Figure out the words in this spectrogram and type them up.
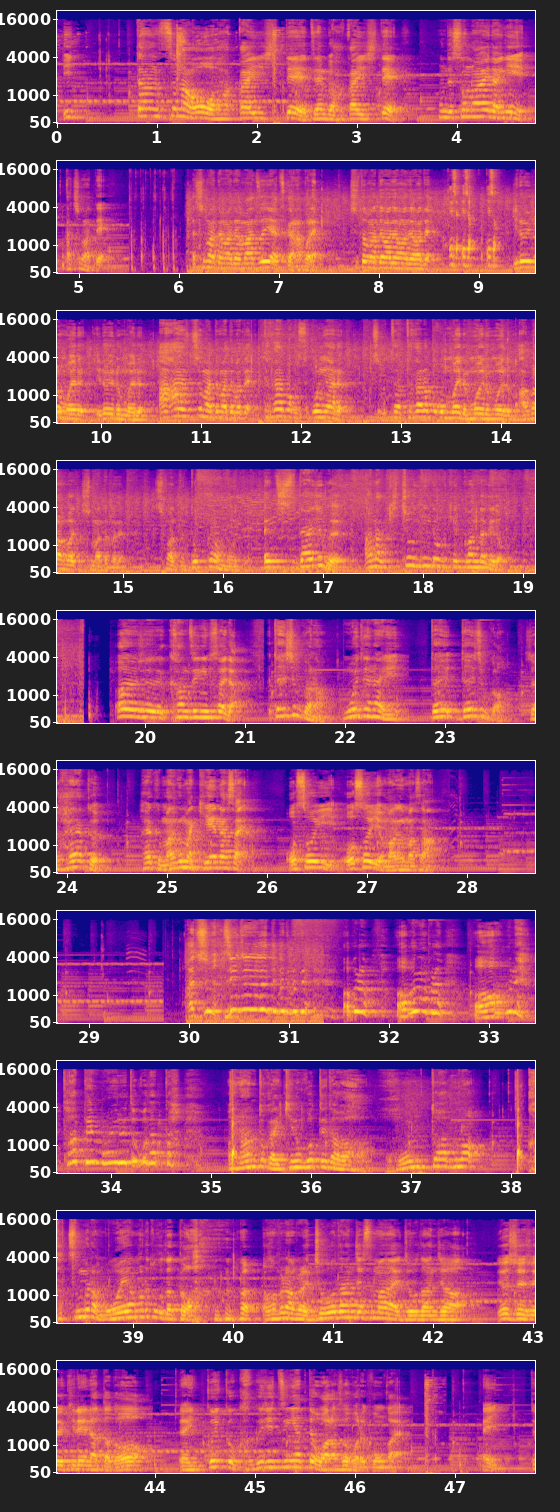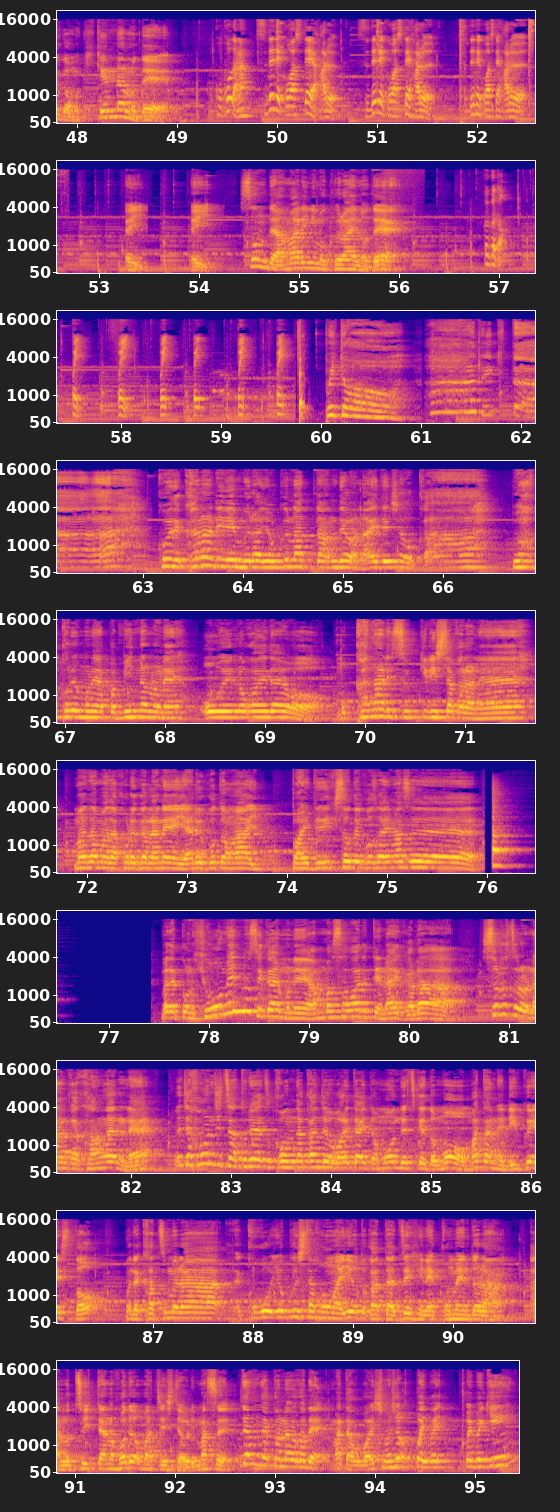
一旦砂を破壊して全部破壊してほんでその間にあちょっと待って。あちょっと待って待ってまずいやつかなこれ。ちょっと待って待って待って待って。いろいろ燃えるいろいろ燃える。ああちょっと待って待って待って。宝箱そこにある。ちょっと宝箱燃える燃える燃える。危ない危ないちょっと待って待って。ちょっと待ってどっから燃えてえちょっと大丈夫？あの貴重品とか結構あんだけど。あよしよし完全に塞いだ。大丈夫かな？燃えてない？だい大丈夫か？じゃ早く早くマグマ消えなさい。遅い遅いよマグマさん。あちょっと待ってちょっと待って待って。危ない危ない危ない。危ない。盾燃えるとこだった。あなんとか生き残ってたわ。ほんと危な勝村燃え上がるとこだったわ。危ない危ない。冗談じゃ済まない冗談じゃ。よしよしよし綺麗になったぞ。いや一個一個確実にやって終わらそうこれ今回。はい。というかもう危険なので。ここだ。素手で壊して貼る。素手で壊して貼る。素手で壊して貼る。えい。えい。そんであまりにも暗いので。こうい。と。ほい、ほい、ほい、ほい、ほい、ほい。ぷい。とーあーできたーこれでかなりね村良くなったんではない。でしょうかうわこれもねやっぱみんなのね応援のおかげだよもうかなりすっきりしたからねまだまだこれからねやることがい。っぱい。出てきそうでござい。ますまだこの表面の世界もねあんま触れてないからそろそろなんか考えるね。じゃあ本日はとりあえずこんな感じで終わりたいと思うんですけどもまたねリクエストほんで勝村ここ良くした方がいいよとかあったらぜひねコメント欄あのツイッターの方でお待ちしております。じゃあじゃあこんなことでまたお会いしましょう。バイバイ。バイバイキン。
